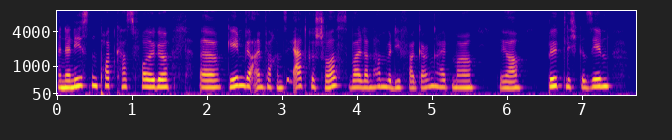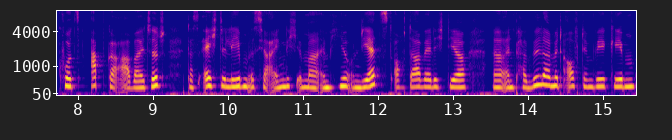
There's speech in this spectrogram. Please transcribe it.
in der nächsten Podcast-Folge äh, gehen wir einfach ins Erdgeschoss, weil dann haben wir die Vergangenheit mal, ja, bildlich gesehen kurz abgearbeitet. Das echte Leben ist ja eigentlich immer im Hier und Jetzt. Auch da werde ich dir äh, ein paar Bilder mit auf den Weg geben.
